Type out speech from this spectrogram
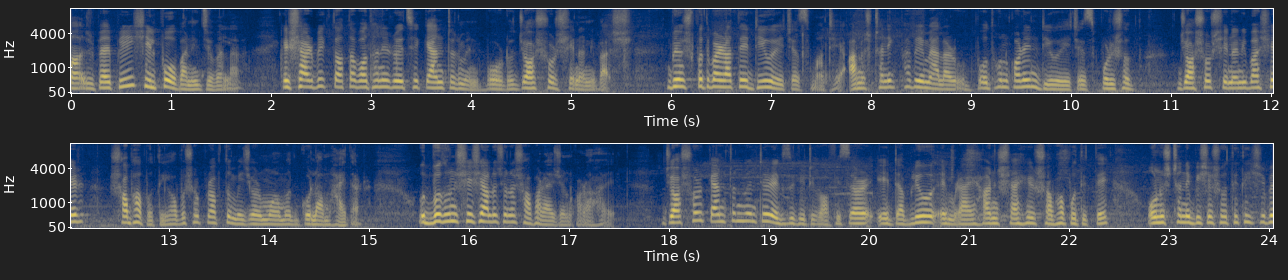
মাসব্যাপী শিল্প ও বাণিজ্য মেলা। এর সার্বিক তত্ত্বাবধানে রয়েছে ক্যান্টনমেন্ট বোর্ড ও যশোর সেনানিবাস। বৃহস্পতিবার রাতে ডিওএইচএস মাঠে আনুষ্ঠানিকভাবে মেলার উদ্বোধন করেন ডিওএইচএস পরিষদ যশোর সেনানিবাসের সভাপতি, অবসরপ্রাপ্ত মেজর মোহাম্মদ গোলাম হায়দার। উদ্বোধন শেষে আলোচনা সভার আয়োজন করা হয়। যশোর ক্যান্টনমেন্টের executive officer A W M Raihan শাহের সভাপতিত্বে অনুষ্ঠানে বিশেষ অতিথি হিসেবে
